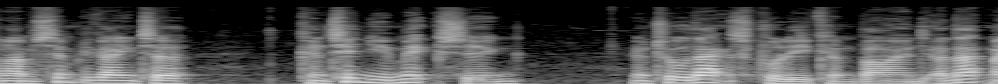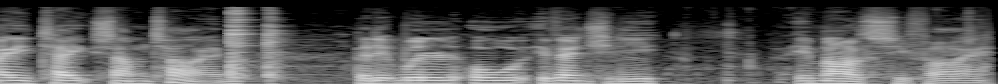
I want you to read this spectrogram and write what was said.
and I'm simply going to continue mixing until that's fully combined and that may take some time but it will all eventually emulsify.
